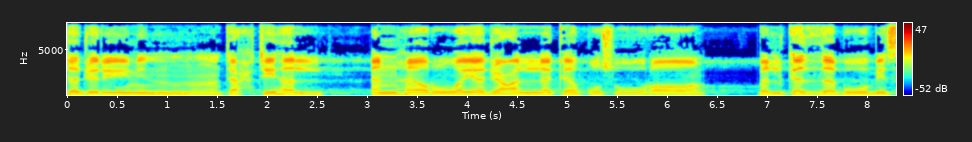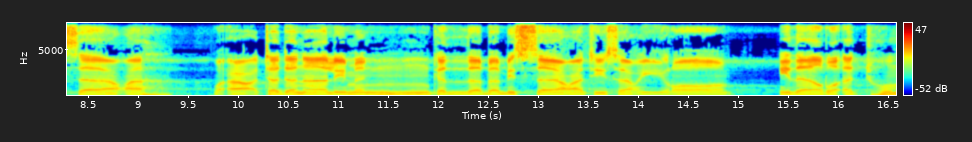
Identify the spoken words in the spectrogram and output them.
تجري من تحتها الأنهار ويجعل لك قصورا. بل كذبوا بالساعة وأعتدنا لمن كذب بالساعة سعيرا. إذا رأتهم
